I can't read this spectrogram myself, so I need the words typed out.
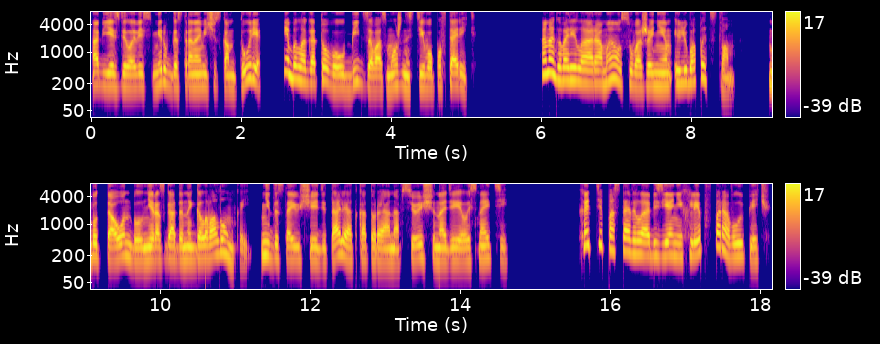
объездила весь мир в гастрономическом туре и была готова убить за возможность его повторить. Она говорила о Ромео с уважением и любопытством, будто он был неразгаданной головоломкой, недостающие детали, от которой она все еще надеялась найти. Хэтти поставила обезьяний хлеб в паровую печь.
